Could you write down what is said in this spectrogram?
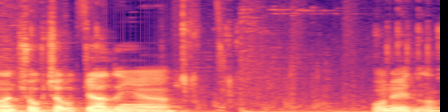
Lan çok çabuk geldin ya. O neydi lan?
